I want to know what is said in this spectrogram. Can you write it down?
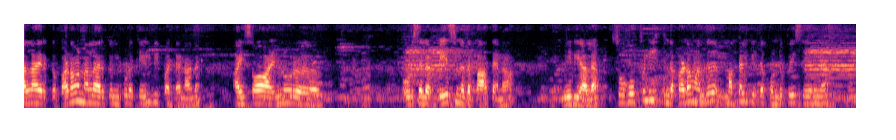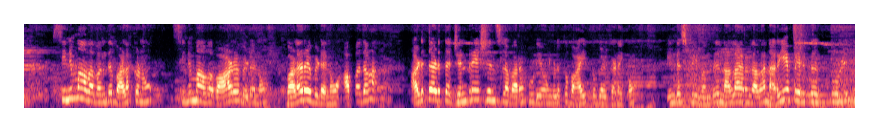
நல்லா இருக்குது படம் நல்லா இருக்குன்னு கூட கேள்விப்பட்டேன் நான். ஐ சா இன்னொரு ஒரு சிலர் பேசினதை பார்த்தேன் நான் மீடியாவில் ஸோ ஹோப்ஃபுல்லி இந்த படம் வந்து மக்கள்கிட்ட கொண்டு போய் சேருங்க. சினிமாவை வந்து வளர்க்கணும் சினிமாவை வாழ விடணும் வளர விடணும். அப்போ தான் அடுத்தடுத்த ஜென்ரேஷன்ஸில் வரக்கூடியவங்களுக்கு வாய்ப்புகள் கிடைக்கும். இண்டஸ்ட்ரி வந்து நல்லா இருந்தால் தான் நிறைய பேருக்கு தொழில்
